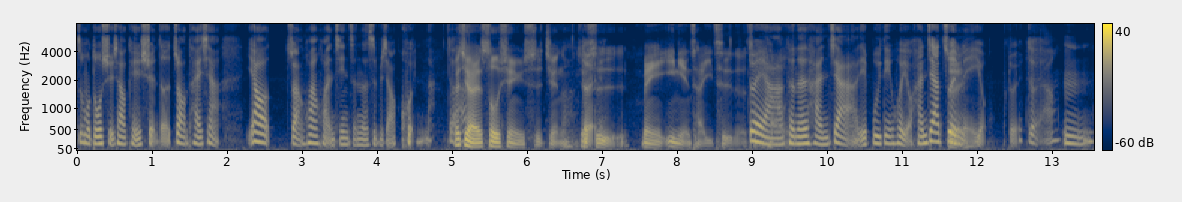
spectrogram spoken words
这么多学校可以选的状态下。要转换环境真的是比较困难，而且还受限于时间呢、啊，就是每一年才一次的。对啊，可能寒假也不一定会有，寒假最没有。对对啊，嗯，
